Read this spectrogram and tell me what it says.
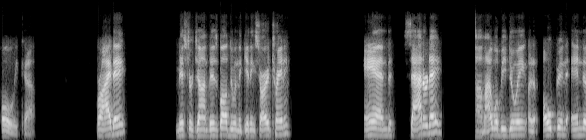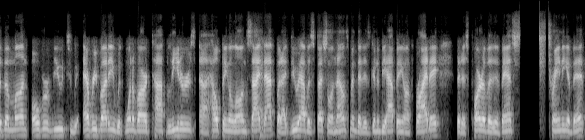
Holy cow. Friday, Mr. John Bisbal doing the getting started training. And Saturday, um, I will be doing an open end of the month overview to everybody with one of our top leaders uh, helping alongside that. But I do have a special announcement that is going to be happening on Friday that is part of an advanced training event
